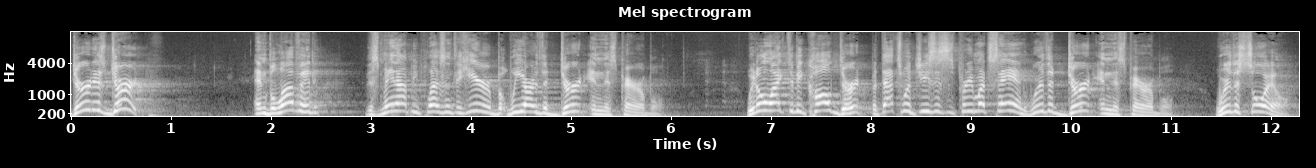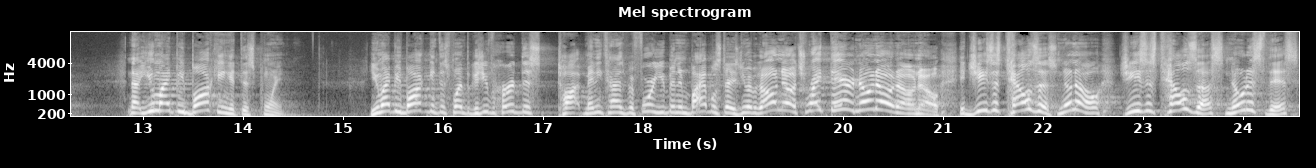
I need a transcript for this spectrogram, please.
Dirt is dirt. And beloved, this may not be pleasant to hear, but we are the dirt in this parable. We don't like to be called dirt, but that's what Jesus is pretty much saying. We're the dirt in this parable, we're the soil. Now, you might be balking at this point. You might be balking at this point because you've heard this taught many times before. You've been in Bible studies. You might be going, oh, no, it's right there. No, no, no, no. Jesus tells us, no, no. Jesus tells us, notice this,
